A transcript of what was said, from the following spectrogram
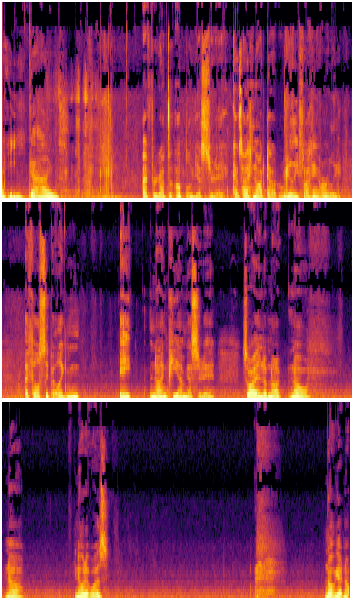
Hey guys. I forgot to upload yesterday because I knocked out really fucking early. I fell asleep at like 8, 9 p.m. yesterday. So I ended up not. No. No. You know what it was? No, yeah, no,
